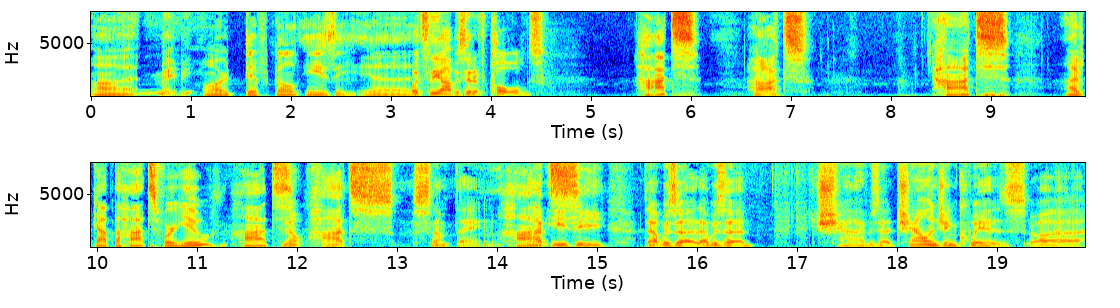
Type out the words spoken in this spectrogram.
Uh, Maybe. or difficult. Easy, uh, What's the opposite of cold's? hots, Hots. hots. I've got the hots for you. Hots. No, hots something. Not Hots. easy. That was a that was a it was a challenging quiz. Uh,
